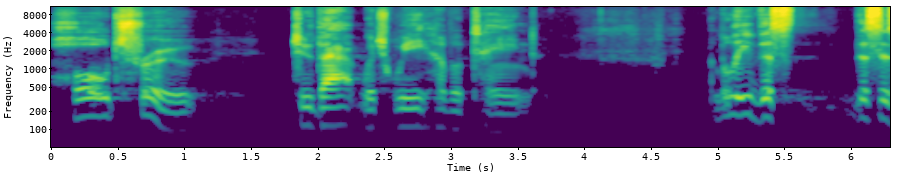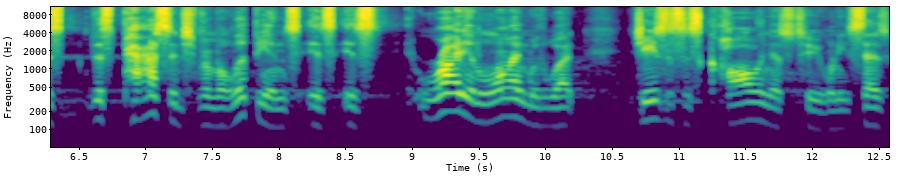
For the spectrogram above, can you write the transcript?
hold true to that which we have obtained. I believe this, this, is, this passage from Philippians is, is right in line with what Jesus is calling us to when he says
